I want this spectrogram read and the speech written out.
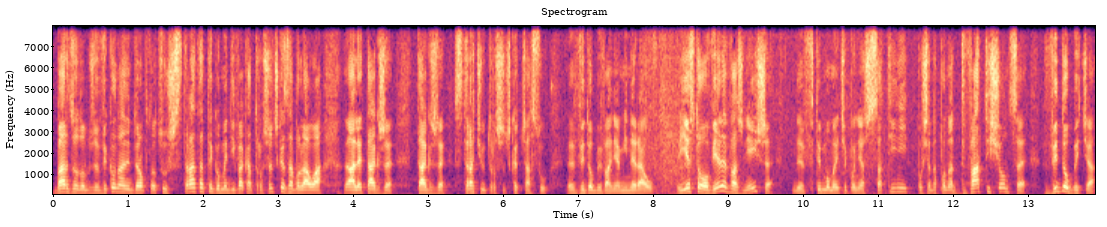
bardzo dobrze wykonany drop, no cóż, strata tego medivaka troszeczkę zabolała, ale także, także stracił troszeczkę czasu e, wydobywania minerałów. Jest to o wiele ważniejsze e, w tym momencie, ponieważ Satini posiada ponad 2000 wydobycia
